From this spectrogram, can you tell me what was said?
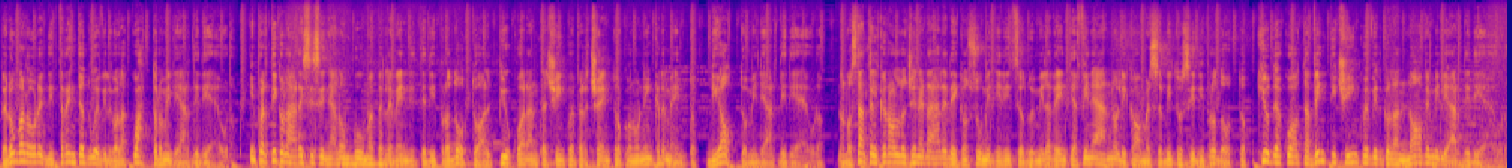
per un valore di 32,4 miliardi di euro. In particolare si segnala un boom per le vendite di prodotto al più 45% con un incremento di 8 miliardi di euro euro. Nonostante il crollo generale dei consumi di inizio 2020, a fine anno l'e-commerce B2C di prodotto chiude a quota 25,9 miliardi di euro.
